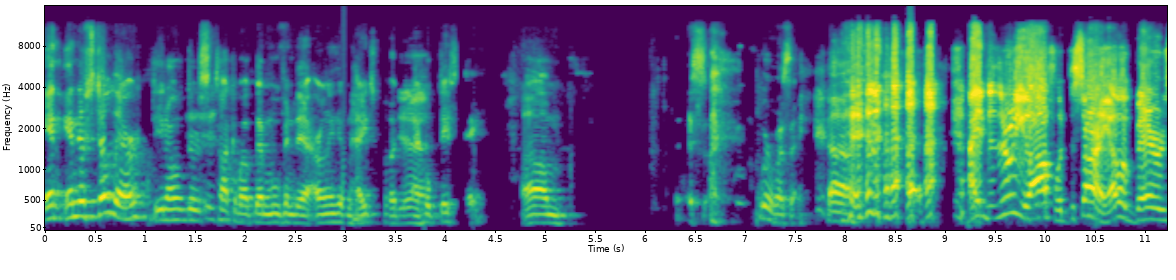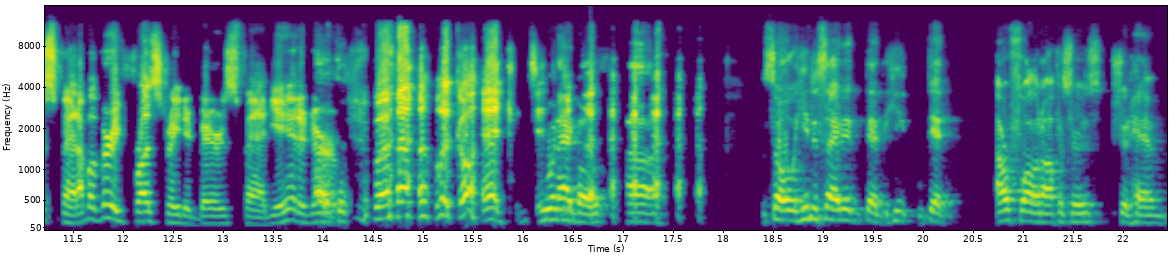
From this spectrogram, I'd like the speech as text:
and and they're still there. You know, there's talk about them moving to Arlington Heights, but yeah. I hope they stay. Um, where was I? Uh, I threw you off with. Sorry, I'm a Bears fan. I'm a very frustrated Bears fan. You hit a nerve, but look, go ahead. Continue. You and I both. Uh, so he decided that he that our fallen officers should have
